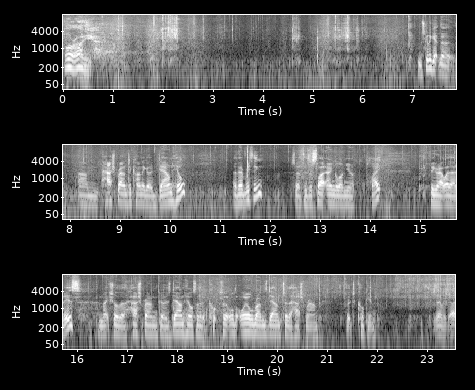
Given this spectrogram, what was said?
Alrighty. I'm just going to get the um, hash brown to kind of go downhill of everything. So if there's a slight angle on your plate, figure out where that is and make sure the hash brown goes downhill so that it cooks, so that all the oil runs down to the hash brown for it to cook in. There we go. A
